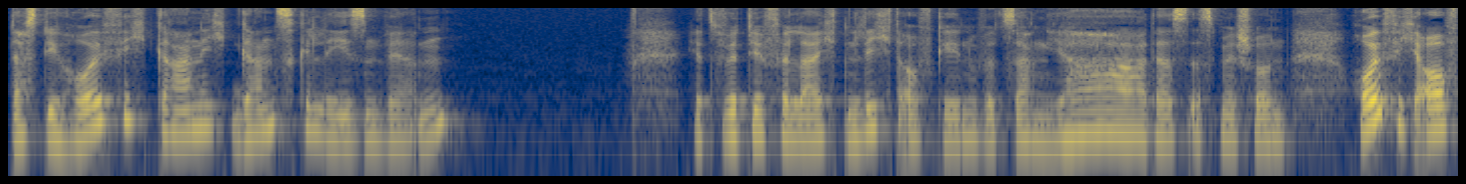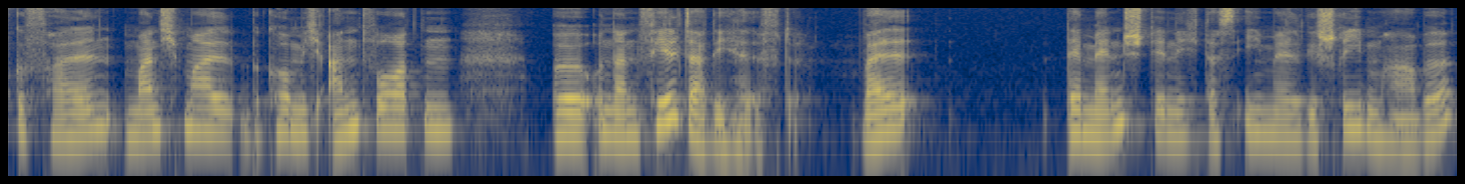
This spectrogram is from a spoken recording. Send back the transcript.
dass die häufig gar nicht ganz gelesen werden? Jetzt wird dir vielleicht ein Licht aufgehen und wird sagen, ja, das ist mir schon häufig aufgefallen. Manchmal bekomme ich Antworten äh, und dann fehlt da die Hälfte, weil der Mensch, den ich das E-Mail geschrieben habe,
